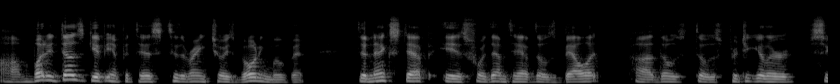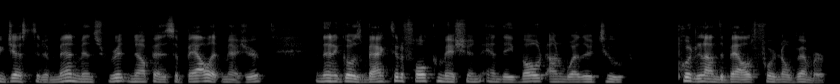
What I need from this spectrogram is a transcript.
Um, but it does give impetus to the ranked choice voting movement. The next step is for them to have those ballot, uh, those those particular suggested amendments written up as a ballot measure, and then it goes back to the full commission and they vote on whether to put it on the ballot for November.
